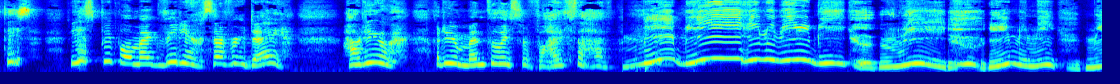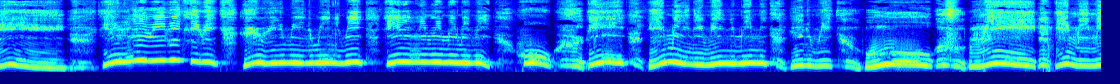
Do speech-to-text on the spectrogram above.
these, these people make videos every day. How do you, how do you mentally survive that? Me, me, me, me, me, me, me, me, me, me, 意味にみにみみ、いにみ、おー、みー、いみみ。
